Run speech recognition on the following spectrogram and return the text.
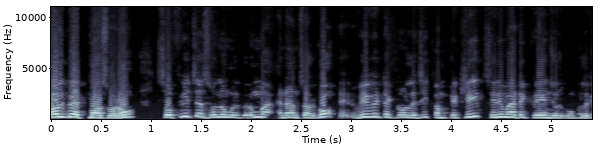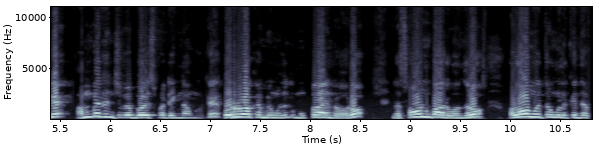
டால்பி அட்மாஸ் வரும். ஸோ ஃபீச்சர்ஸ் வந்து உங்களுக்கு ரொம்ப என்ஹான்ஸா இருக்கும். விவி டெக்னாலஜி கம்ப்ளீட்லி சினிமேட்டிக் ரேஞ்ச் இருக்கும் உங்களுக்கு. 50 இன்ச் வெப் வாய்ஸ் உங்களுக்கு ஒரு ரூபா கம்மி உங்களுக்கு முப்பதாயிரம் ரூபா வரும். இந்த சவுண்ட் பார் வந்துரும். அலாங் வித் உங்களுக்கு இந்த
